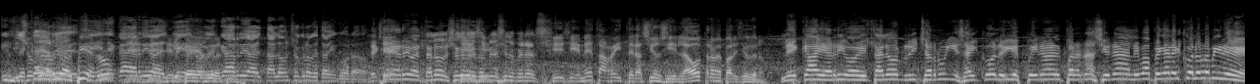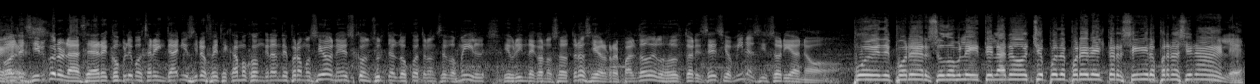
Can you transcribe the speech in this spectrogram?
Y le cae arriba del pie, ¿no? Le cae Sí, arriba del pie, le cae le arriba cae del arriba del talón, yo creo que está bien cobrado. Le Sí. cae arriba el talón, yo Sí, creo que termina siendo penal. Sí, sí, en esta reiteración sí, en la otra me pareció que no. Le cae arriba del talón Richard Núñez al colo y es penal para Nacional. Le va a pegar el colo Ramírez. Gol de Círculo Láser. Cumplimos 30 años y lo festejamos con grandes promociones. Consulta el 2411-2000 y brinde con nosotros y el respaldo de los doctores Ezio, Minas y Soriano. Puede poner su doblete la noche, puede poner el tercero para Nacional.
